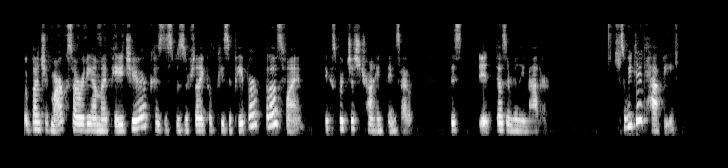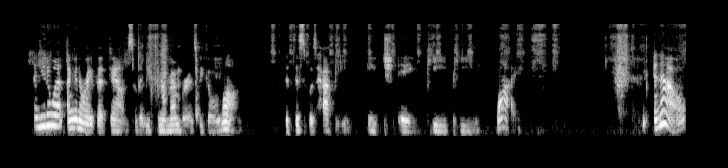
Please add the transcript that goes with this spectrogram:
a bunch of marks already on my page here because this was a recycled piece of paper, but that's fine because we're just trying things out. This it doesn't really matter. So we did happy. And you know what? I'm going to write that down so that we can remember as we go along that this was happy. H A P P Y. And now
